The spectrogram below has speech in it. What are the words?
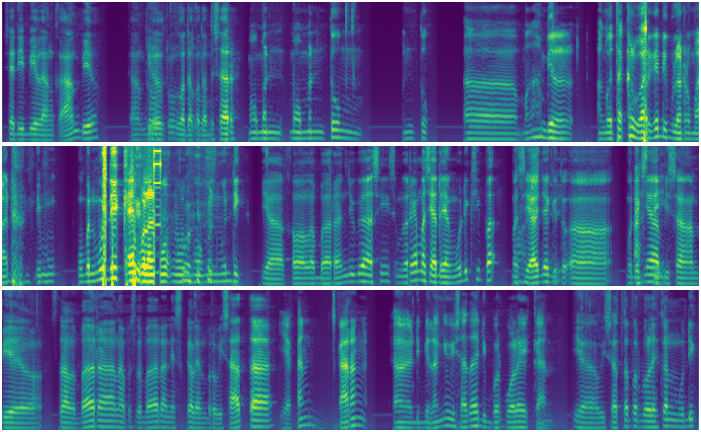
bisa dibilang keambil keambil Betul, ke kota-kota besar. Momen momentum untuk eh, mengambil anggota keluarga di bulan Ramadan. Di momen mudik eh bulan mu- mu- momen mudik ya kalau lebaran juga sih sebenarnya masih ada yang mudik sih pak masih aja Pasti. gitu Eh, mudiknya Pasti. bisa ambil setelah lebaran habis lebaran ya sekalian berwisata ya kan sekarang eh, dibilangnya wisata diperbolehkan ya wisata perbolehkan mudik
